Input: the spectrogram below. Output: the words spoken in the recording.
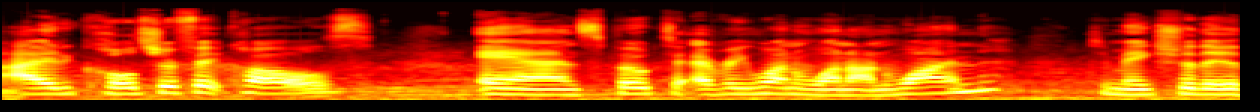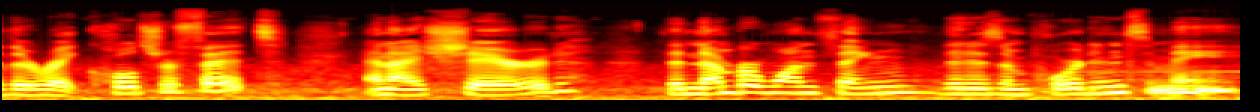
I had culture fit calls and spoke to everyone one on one to make sure they're the right culture fit. And I shared the number one thing that is important to me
